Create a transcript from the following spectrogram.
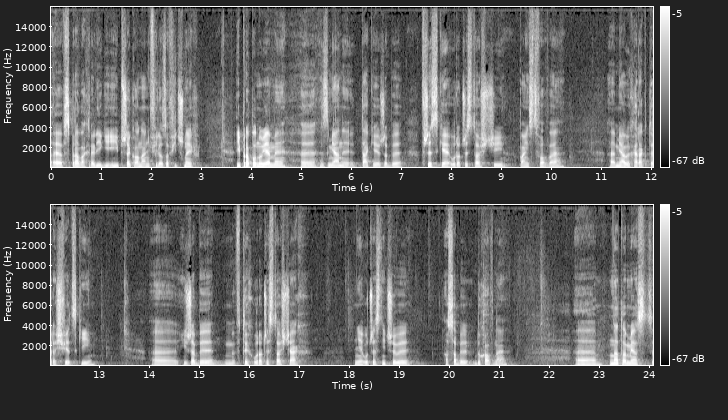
e, w sprawach religii i przekonań filozoficznych i proponujemy e, zmiany takie, żeby wszystkie uroczystości państwowe e, miały charakter świecki i żeby w tych uroczystościach nie uczestniczyły osoby duchowne. Natomiast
